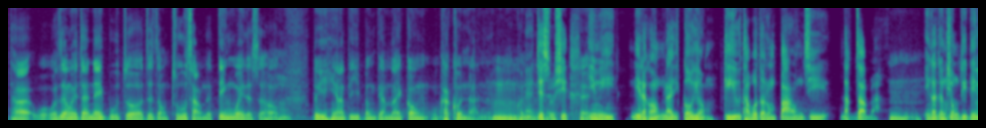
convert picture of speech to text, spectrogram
他我我认为在内部做这种主场的定位的时候，对兄弟本店来讲有较困难了。嗯，困难。这属实，因为你来讲来高雄，几乎差不多拢百分之。六十吧，嗯，应该从兄弟店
